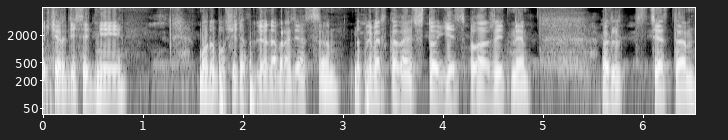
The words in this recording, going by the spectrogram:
И через 10 дней можно получить определенный образец. Например, сказать, что есть положительный теста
